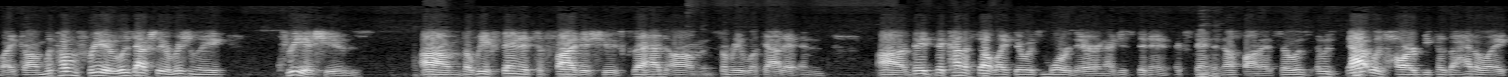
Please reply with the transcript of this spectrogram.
Like um with Home Free, it was actually originally three issues, um, but we expanded it to five issues because I had um somebody look at it and uh, they they kind of felt like there was more there, and I just didn't expand mm-hmm. enough on it. So it was it was that was hard because I had to like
